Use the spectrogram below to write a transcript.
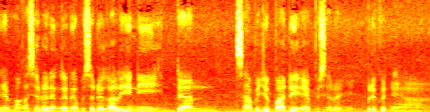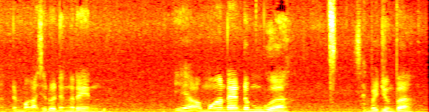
Terima kasih udah dengerin episode kali ini dan sampai jumpa di episode berikutnya. Terima kasih udah dengerin. Ya omongan random gua. Sampai jumpa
